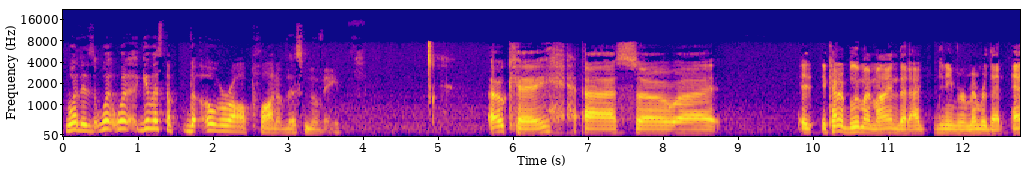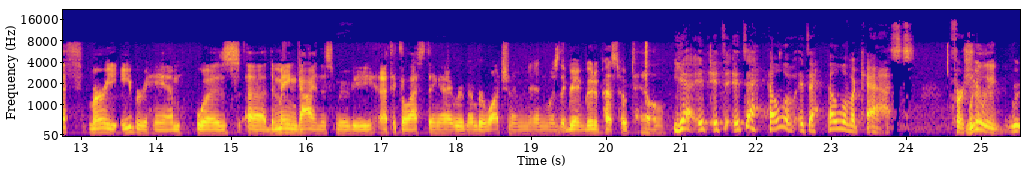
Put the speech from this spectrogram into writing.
what is what what? Give us the the overall plot of this movie. Okay, uh, so uh, it, it kind of blew my mind that I didn't even remember that F. Murray Abraham was uh, the main guy in this movie. I think the last thing I remember watching him in was the Grand Budapest Hotel. Yeah, it, it's it's a hell of it's a hell of a cast for sure. Really, re-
